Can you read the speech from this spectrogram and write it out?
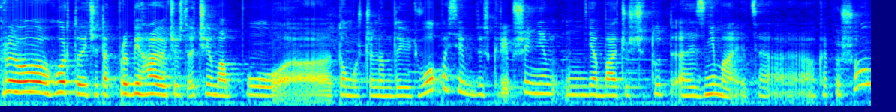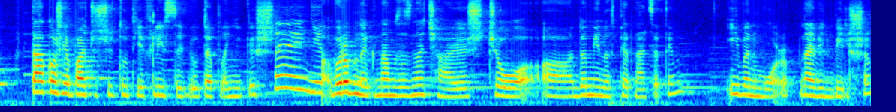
Прогортуючи так, пробігаючись очима по е, тому, що нам дають в описі, в дескріпшені, я бачу, що тут знімається капюшон. Також я бачу, що тут є флісові утеплені кишені. Виробник нам зазначає, що до мінус 15 even more, навіть більше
